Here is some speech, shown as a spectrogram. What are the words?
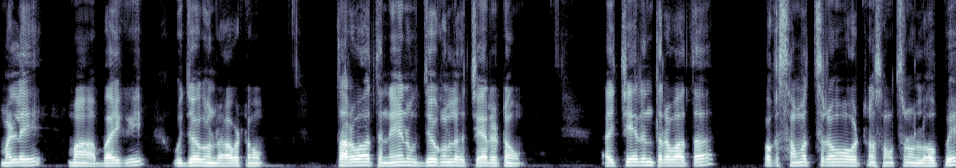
మళ్ళీ మా అబ్బాయికి ఉద్యోగం రావటం తర్వాత నేను ఉద్యోగంలో చేరటం అది చేరిన తర్వాత ఒక సంవత్సరం ఒకటిన సంవత్సరం లోపే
